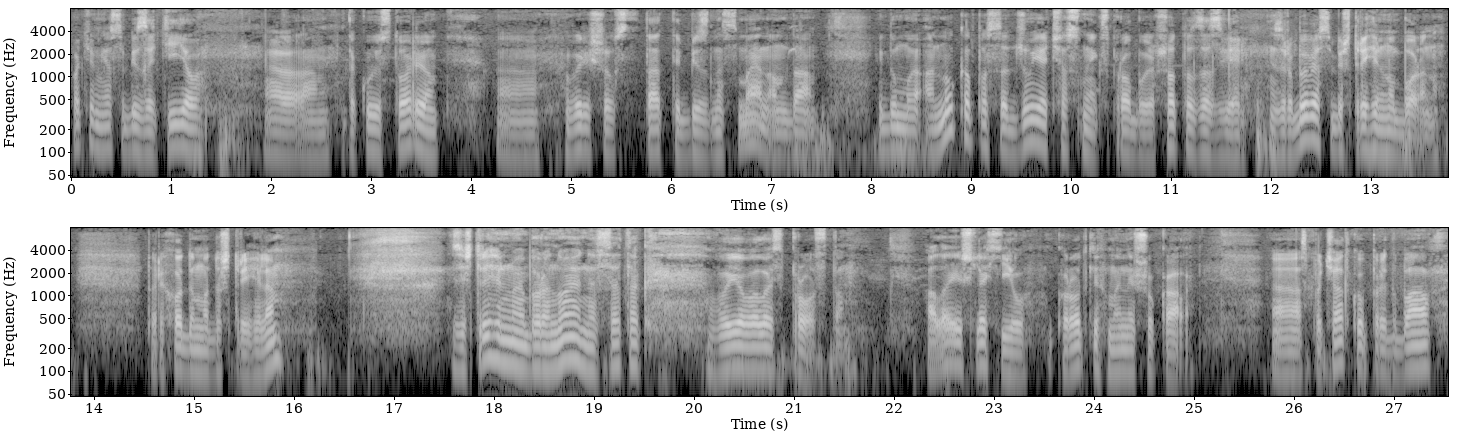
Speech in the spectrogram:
Потім я собі затіяв е, таку історію. Е, вирішив стати бізнесменом. Да. І думаю, а ну-ка посаджу я часник, спробую, що то за звір. Зробив я собі штригельну борону. Переходимо до штригеля. Зі штригельною бороною не все так виявилось просто. Але і шляхів коротких ми не шукали. Спочатку придбав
